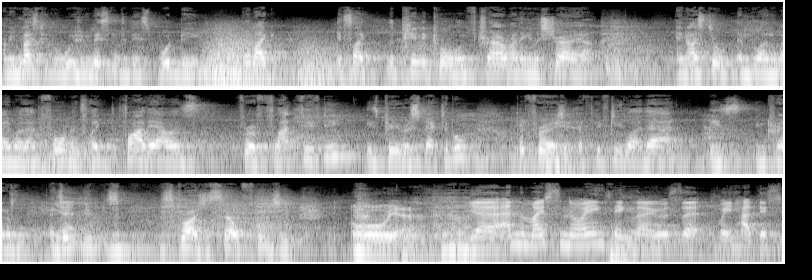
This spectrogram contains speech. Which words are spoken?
I mean, most people who listen to this would be, but like, it's like the pinnacle of trail running in Australia, and I still am blown away by that performance. Like, five hours for a flat 50 is pretty respectable, but for a, a 50 like that is incredible. And Yeah. so you, you surprised yourself, didn't you? Oh yeah, Yeah, and the most annoying thing though was that we had this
